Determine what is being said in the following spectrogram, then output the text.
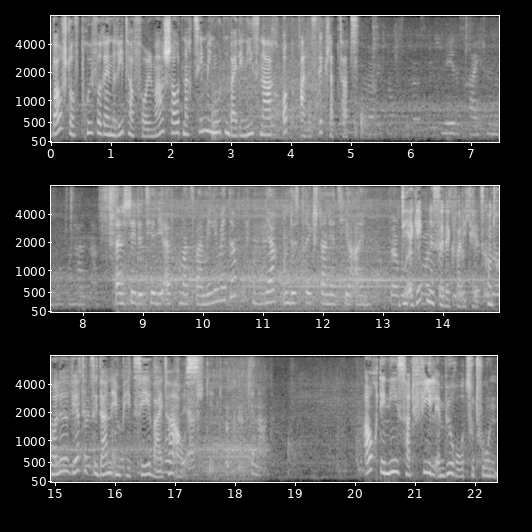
Baustoffprüferin Rita Vollmer schaut nach zehn Minuten bei Denise nach, ob alles geklappt hat. Nee, das reicht, wenn du so von Hand nach. Dann steht jetzt hier die 11,2 mm. Mhm. Ja, und das trägst dann jetzt hier ein. Die Ergebnisse der Qualitätskontrolle wertet sie dann im PC weiter aus. Auch Denise hat viel im Büro zu tun.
